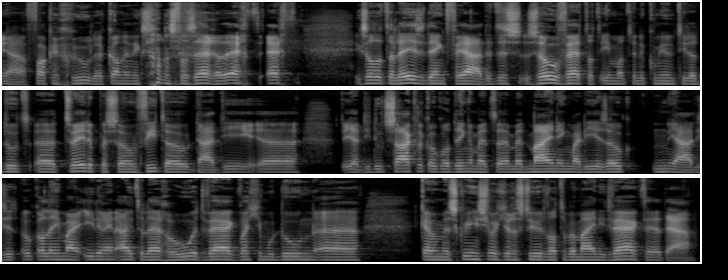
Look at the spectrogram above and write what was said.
ja, fucking gruwelijk, kan er niks anders van zeggen. Echt, echt. Ik zat het te lezen, denk van ja, dit is zo vet dat iemand in de community dat doet. Eh, tweede persoon, Vito, nou, die, eh, ja, die doet zakelijk ook wel dingen met, eh, met mining, maar die is ook, mm, ja, die zit ook alleen maar iedereen uit te leggen hoe het werkt, wat je moet doen. Ik heb hem een screenshotje gestuurd wat er bij mij niet werkte. Ja,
